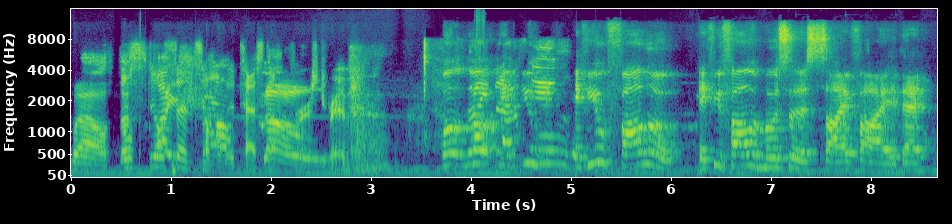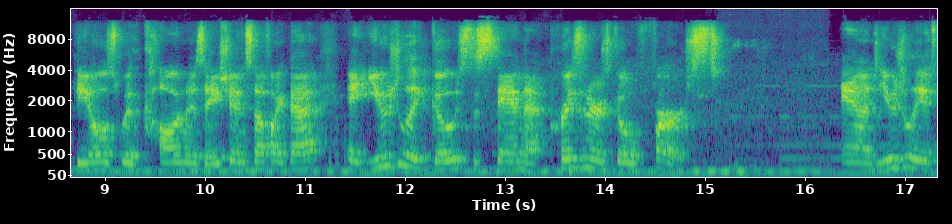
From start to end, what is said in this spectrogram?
wealth. The They'll still send someone to test up flow. first, Riv. Well, no. Right, if you saying- if you follow if you follow most of the sci-fi that deals with colonization and stuff like that, it usually goes to stand that prisoners go first. And usually it's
